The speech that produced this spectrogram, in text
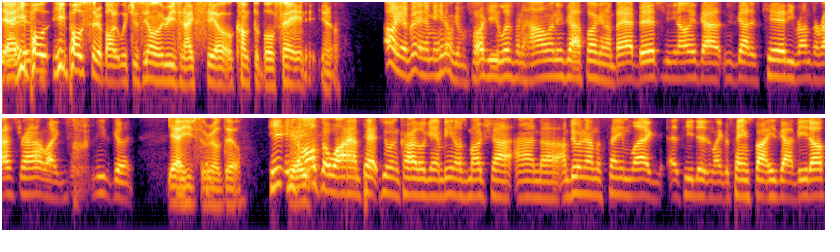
Yeah, he po- he posted about it, which is the only reason I feel comfortable saying it. You know. Oh yeah, but I mean, he don't give a fuck. He lives in Holland. He's got fucking a bad bitch. You know, he's got he's got his kid. He runs a restaurant. Like, he's good. Yeah, he's the real deal. He, he's Yeah, he's- also why I'm tattooing Carlo Gambino's mugshot on. Uh, I'm doing it on the same leg as he did in like the same spot. He's got Vito.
